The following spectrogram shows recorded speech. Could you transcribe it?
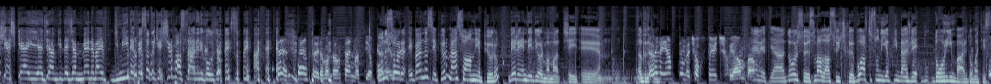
keşke yiyeceğim. Gideceğim menemen mide fesatı geçirip hastanelik olacağım. en son yani. Sen, sen söyle bakalım sen nasıl yapıyorsun? Onu evde? sonra e, ben nasıl yapıyorum? Ben soğanlı yapıyorum ve rendeliyorum ama şey e, adını Öyle yaptığında çok suyu çıkıyor ama. Evet ya doğru söylüyorsun. Vallahi suyu çıkıyor. Bu hafta sonu yapayım ben re- bu- doğrayayım bari domatesi.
